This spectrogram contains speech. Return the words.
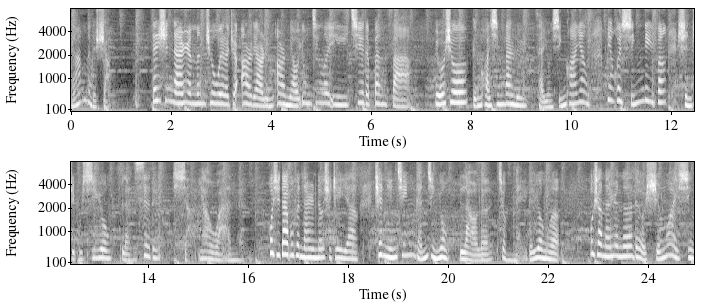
那么的少。但是男人们却为了这二点零二秒，用尽了一切的办法，比如说更换新伴侣，采用新花样，变换新地方，甚至不惜用蓝色的小药丸。或许大部分男人都是这样，趁年轻赶紧用，老了就没得用了。不少男人呢都有身外性，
